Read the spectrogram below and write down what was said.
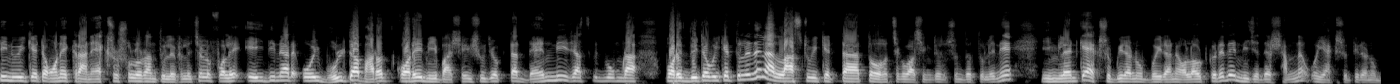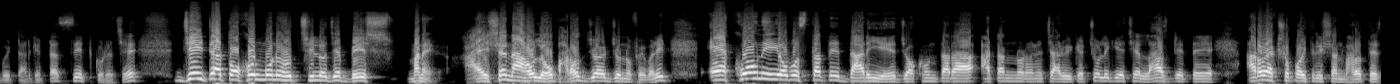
তিন উইকেটে অনেক রান একশো ষোলো রান তুলে ফেলেছিল। ফলে এই দিন আর ওই ভুলটা ভারত করেনি বা সেই সুযোগটা দেননি জাসপ্রীত বুমরা। পরের দুইটা উইকেট তুলে নেন আর লাস্ট উইকেটটা তো হচ্ছে ওয়াশিংটন সুন্দর তুলে নিয়ে ইংল্যান্ডকে একশো বিরানব্বই রানে অল আউট করে দিয়ে নিজেদের সামনে ওই একশো তিরানব্বই টার্গেটটা সেট করেছে। যেটা তখন মনে হচ্ছিল যে বেশ মানে আয়েসে না হলেও ভারত জয়ের জন্য ফেভারিট এখন এই অবস্থাতে দাঁড়িয়ে যখন তারা আটান্ন রানে চার উইকেট চলে গিয়েছে লাস্ট ডেতে আরও একশো পঁয়ত্রিশ রান ভারতের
